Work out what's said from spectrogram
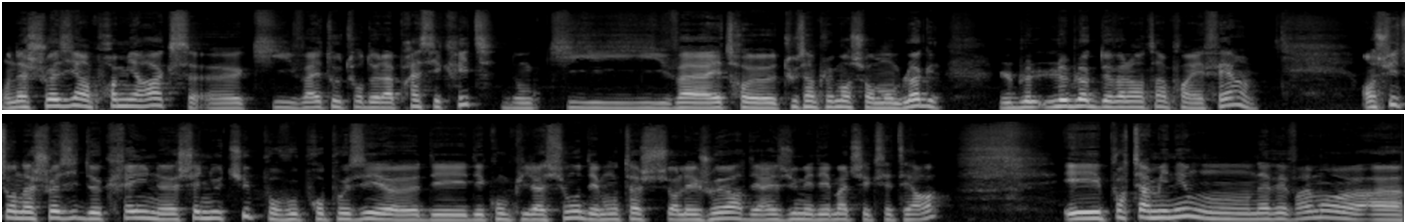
On a choisi un premier axe euh, qui va être autour de la presse écrite, donc qui va être tout simplement sur mon blog, le, blog de valentin.fr. Ensuite, on a choisi de créer une chaîne YouTube pour vous proposer des, des, compilations, des montages sur les joueurs, des résumés des matchs, etc. Et pour terminer, on avait vraiment euh,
